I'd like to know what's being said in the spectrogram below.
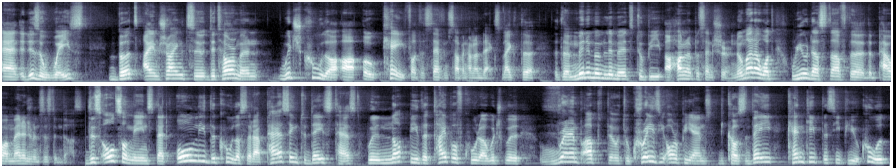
and it is a waste, but I am trying to determine which cooler are okay for the 7700X, like the the minimum limit to be 100% sure, no matter what weirder stuff the, the power management system does. This also means that only the coolers that are passing today's test will not be the type of cooler which will ramp up the, to crazy RPMs because they can keep the CPU cool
